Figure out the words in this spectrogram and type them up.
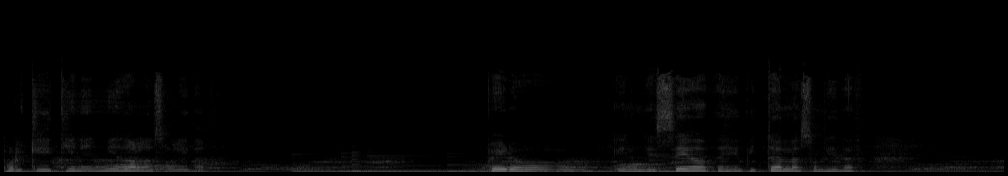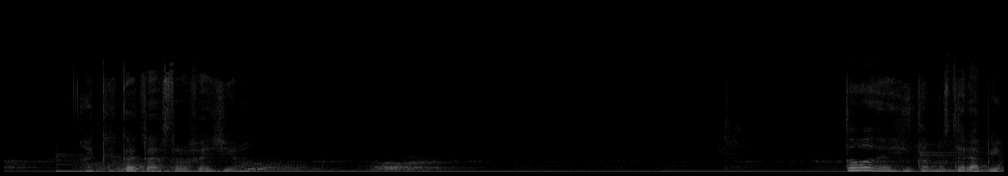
Porque tienen miedo a la soledad. Pero el deseo de evitar la soledad, ¿a qué catástrofes lleva? Todos necesitamos terapia.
